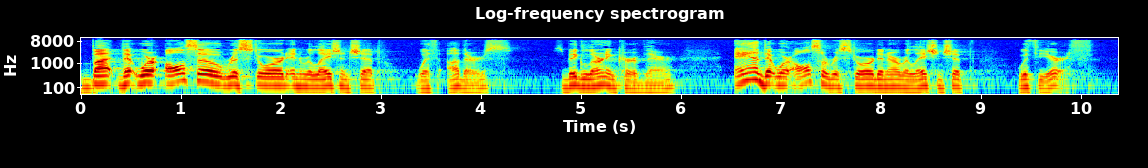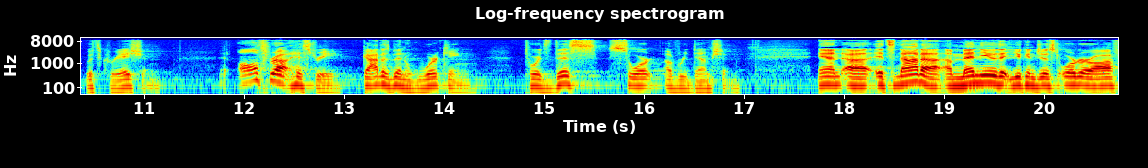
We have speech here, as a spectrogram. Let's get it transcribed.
but that we're also restored in relationship with others. There's a big learning curve there. And that we're also restored in our relationship with the earth, with creation. And all throughout history, God has been working towards this sort of redemption. And uh, it's not a, a, menu that you can just order off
